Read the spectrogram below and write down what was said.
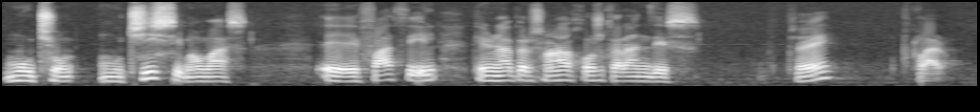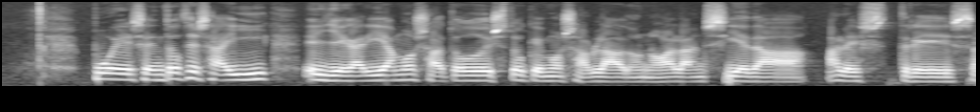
mucho, muchísimo más eh, fácil que en una persona de ojos grandes. ¿Se ve? Claro pues entonces ahí eh, llegaríamos a todo esto que hemos hablado, ¿no? a la ansiedad, al estrés,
